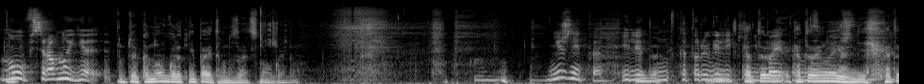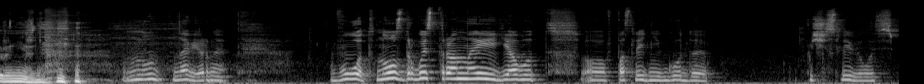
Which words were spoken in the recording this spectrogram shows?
ну все равно я... Ну, только Новгород не поэтому называется Новгородом. Нижний-то? Или да. который великий который, не который нижний, который нижний. Ну, наверное. Вот. Но, с другой стороны, я вот э, в последние годы посчастливилась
